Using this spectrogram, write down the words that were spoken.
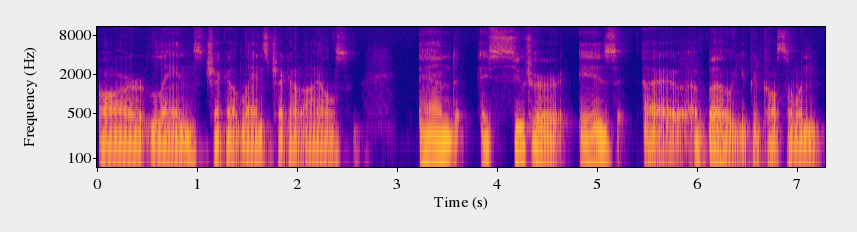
are lanes. Check out lanes. Check out aisles. And a suitor is a, a beau. You could call someone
